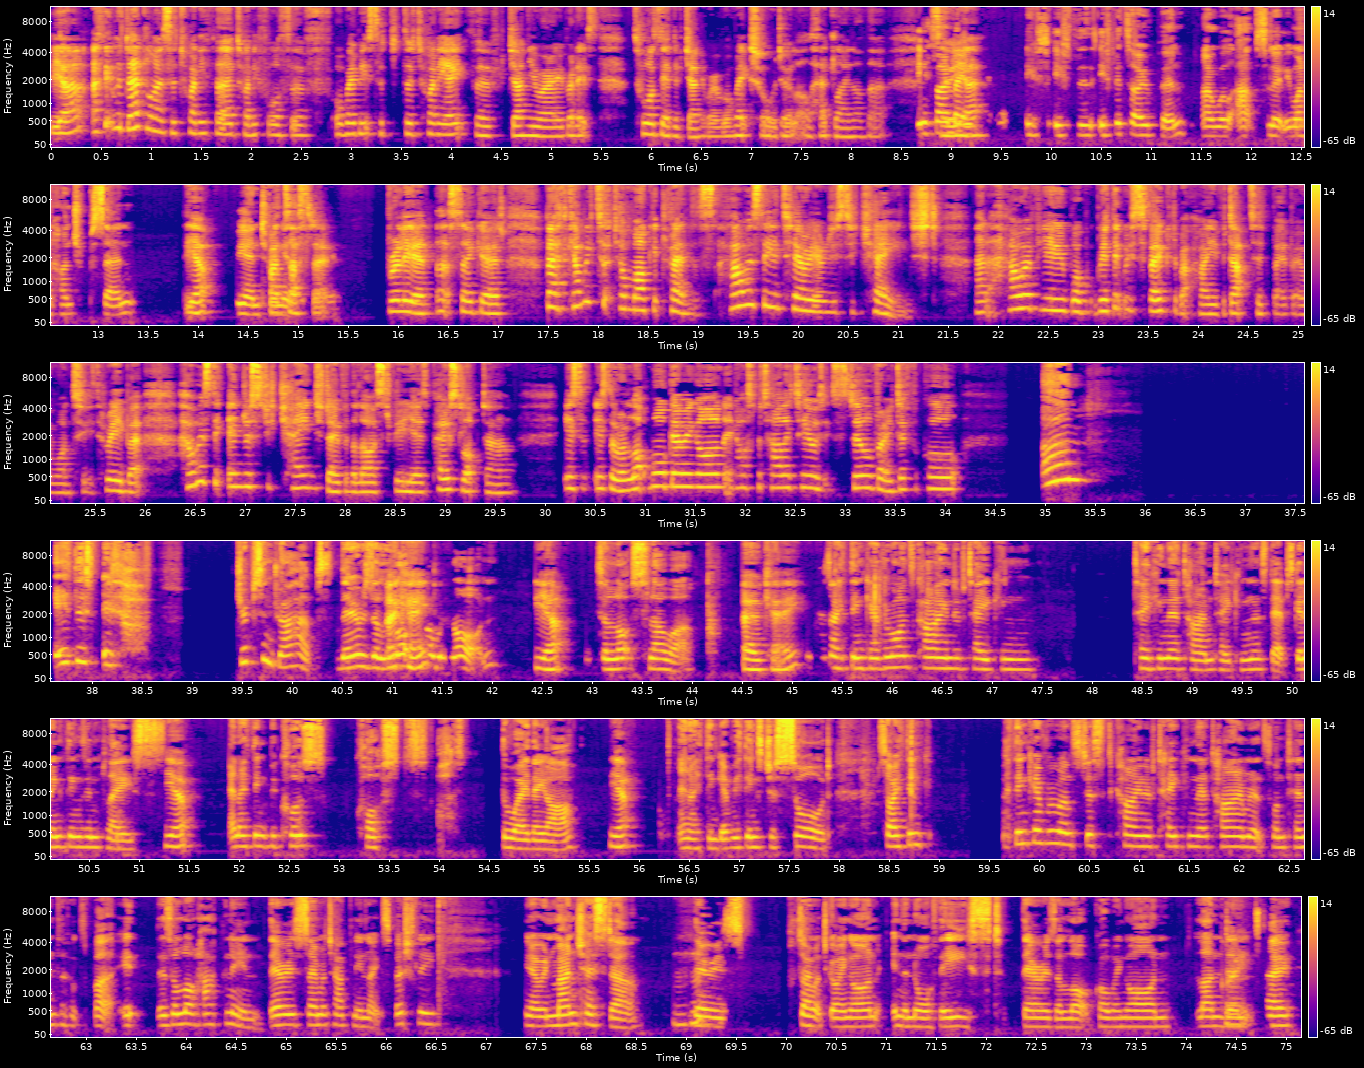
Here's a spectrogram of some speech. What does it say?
yeah, I think the deadline's the 23rd, 24th of, or maybe it's the, the 28th of January, but it's towards the end of January. We'll make sure we do a little headline on that. If so, I may, yeah. if if the, if it's open, I will absolutely 100%. Yeah. Be entering. Fantastic. Brilliant. That's so good. Beth, can we touch on market trends? How has the interior industry changed? And how have you, well, we think we've spoken about how you've adapted Bobo 123, but how has the industry changed over the last few years post lockdown? Is, is there a lot more going on in hospitality or is it still very difficult? Um, it is, it, drips and drabs. There is a lot okay. going on. Yeah. It's a lot slower. Okay. Because I think everyone's kind of taking taking their time, taking their steps, getting things in place. Yeah. And I think because costs are the way they are. Yeah. And I think everything's just soared. So I think I think everyone's just kind of taking their time and it's on tenterhooks, but it there's a lot happening. There is so much happening, like especially, you know, in Manchester, mm-hmm. there is so much going on. In the northeast, there is a lot going on. London. Great. So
